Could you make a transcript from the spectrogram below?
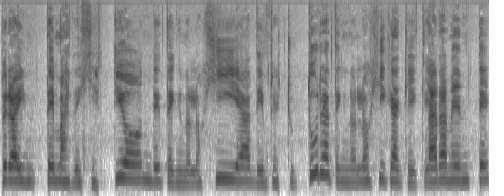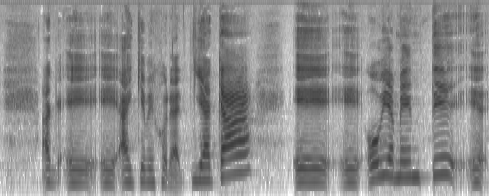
pero hay temas de gestión, de tecnología, de infraestructura tecnológica que claramente eh, eh, hay que mejorar. Y acá, eh, eh, obviamente,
